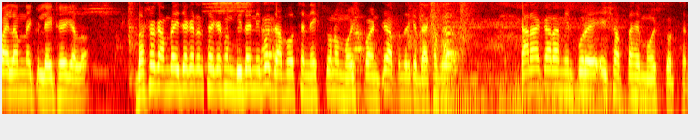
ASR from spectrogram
পাইলাম না, একটু লেট হয়ে গেল। দর্শক, আমরা এই জায়গাটার থেকে এখন বিদায় নিব। যাব হচ্ছে নেক্সট কোনো মহিষ পয়েন্টে আপনাদেরকে দেখাবো কারা কারা মিরপুরে এই সপ্তাহে মহিষ করছেন।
